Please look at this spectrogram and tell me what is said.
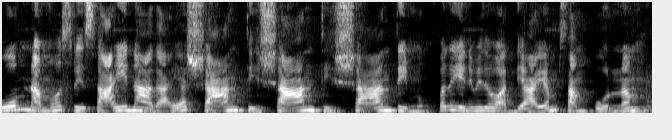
ఓం నమో శ్రీ సాయినాథాయ. శాంతి శాంతి శాంతి. ముప్పది ఎనిమిదో అధ్యాయం సంపూర్ణం.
